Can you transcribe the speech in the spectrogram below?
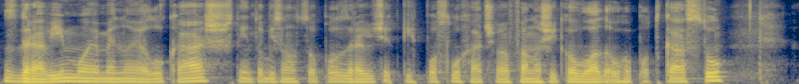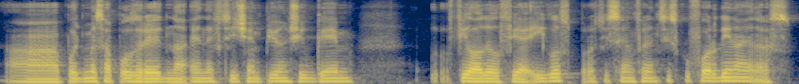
Zdravím, moje meno je Lukáš, týmto by som chcel pozdraviť všetkých poslucháčov a fanošikov Vladovho podcastu a poďme sa pozrieť na NFC Championship Game Philadelphia Eagles proti San Francisco 49ers.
